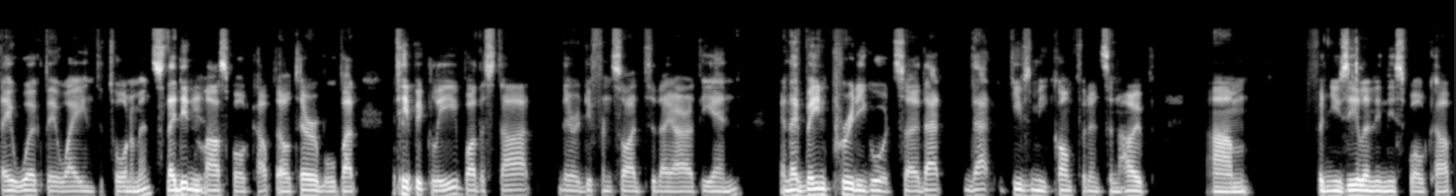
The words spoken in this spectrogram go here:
they work their way into tournaments. They didn't last World Cup; they were terrible, but typically by the start they're a different side to they are at the end, and they've been pretty good. So that that gives me confidence and hope um, for New Zealand in this World Cup.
